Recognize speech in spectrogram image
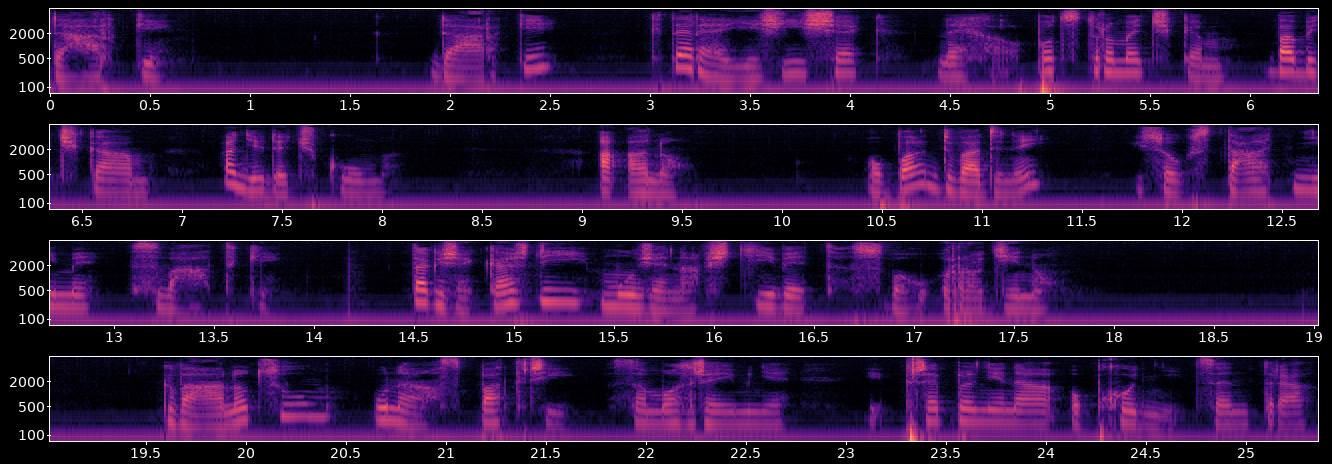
dárky. Dárky, které Ježíšek nechal pod stromečkem babičkám a dědečkům. A ano, oba dva dny jsou státními svátky. Takže každý může navštívit svou rodinu. K Vánocům u nás patří samozřejmě i přeplněná obchodní centra,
